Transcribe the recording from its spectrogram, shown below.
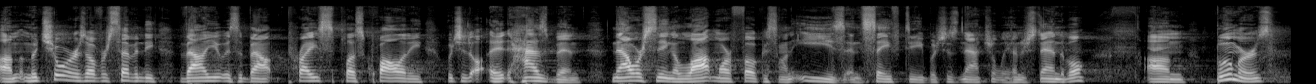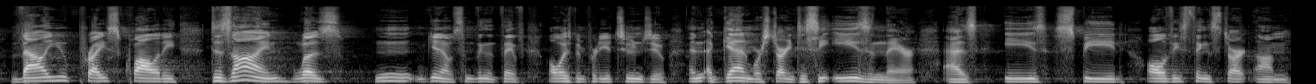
Um, matures over 70, value is about price plus quality, which it, it, has been. Now we're seeing a lot more focus on ease and safety, which is naturally understandable. Um, boomers, value, price, quality, design was mm, you know something that they've always been pretty attuned to and again we're starting to see ease in there as ease speed all of these things start um,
